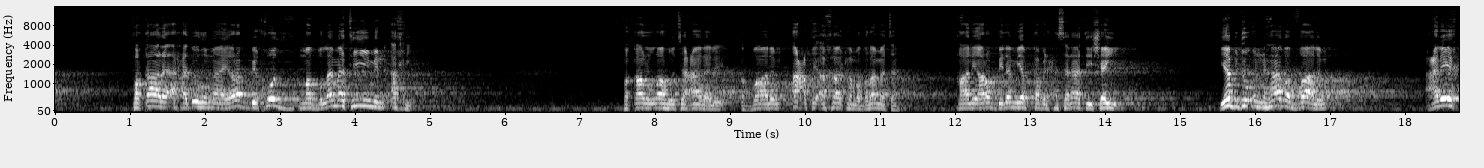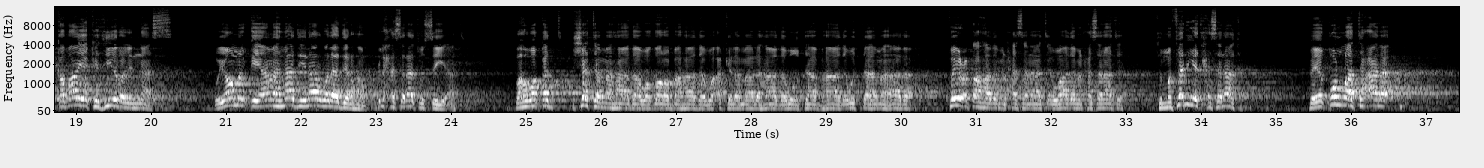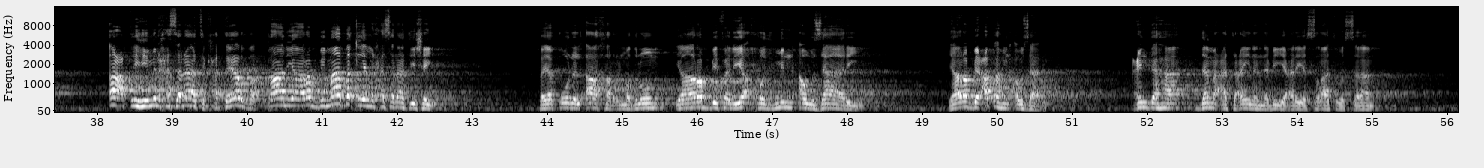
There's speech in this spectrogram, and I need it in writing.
فقال أحدهما يا رب خذ مظلمتي من أخي. فقال الله تعالى للظالم أعط أخاك مظلمته. قال يا رب لم يبق من حسناتي شيء. يبدو أن هذا الظالم عليه قضايا كثيرة للناس. ويوم القيامة لا دينار ولا درهم بالحسنات والسيئات. فهو قد شتم هذا وضرب هذا وأكل مال هذا واغتاب هذا واتهم هذا فيعطى هذا من حسناته وهذا من حسناته ثم فنيت حسناته. فيقول الله تعالى أعطه من حسناتك حتى يرضى. قال يا رب ما بقي من حسناتي شيء. فيقول الآخر المظلوم يا رب فليأخذ من أوزاري. يا رب عطه من أوزاري. عندها دمعت عين النبي عليه الصلاة والسلام.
